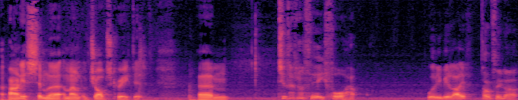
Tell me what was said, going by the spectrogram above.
apparently a similar amount of jobs created. Um, 2034, how, will you be alive? Hopefully not.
